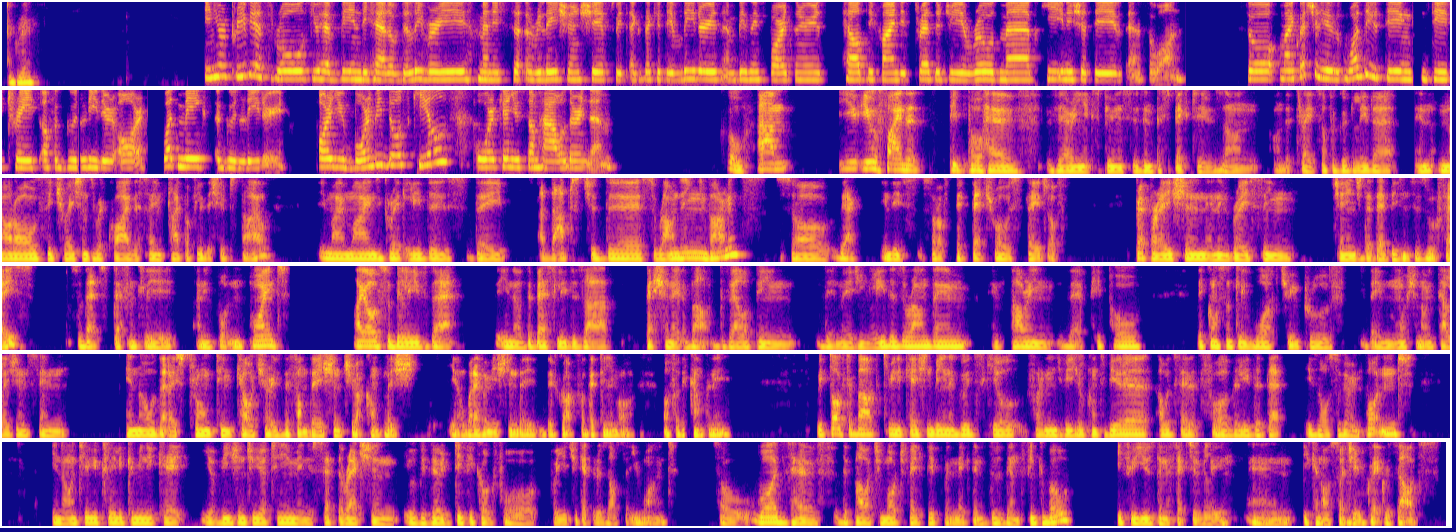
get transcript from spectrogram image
Agree in your previous roles, you have been the head of delivery, managed relationships with executive leaders and business partners, helped define the strategy, roadmap, key initiatives, and so on. So, my question is what do you think the traits of a good leader are? What makes a good leader? Are you born with those skills or can you somehow learn them? Cool. Um, you, you find that people have varying experiences and perspectives on on the traits of a good leader and not all situations require the same type of leadership style. In my mind great leaders they adapt to the surrounding environments so they are in this sort of perpetual state of preparation and embracing change that their businesses will face. So that's definitely an important point I also believe that you know the best leaders are passionate about developing the emerging leaders around them, empowering their people. They constantly work to improve the emotional intelligence and and know that a strong team culture is the foundation to accomplish you know whatever mission they, they've got for the team or, or for the company we talked about communication being a good skill for an individual contributor. I would say that for the leader, that is also very important. You know, until you clearly communicate your vision to your team and you set direction, it will be very difficult for for you to get the results that you want. So words have the power to motivate people and make them do the unthinkable if you use them effectively, and you can also achieve great results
